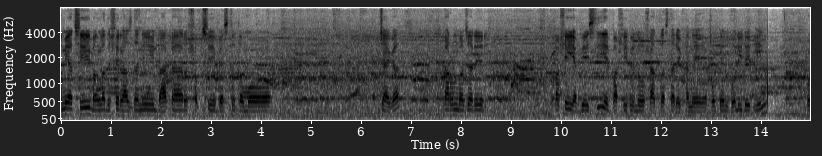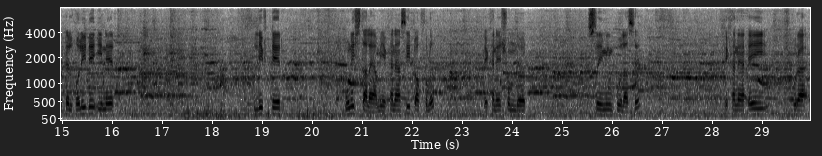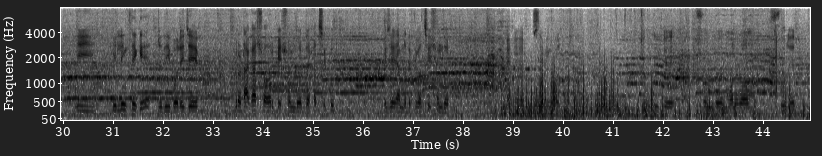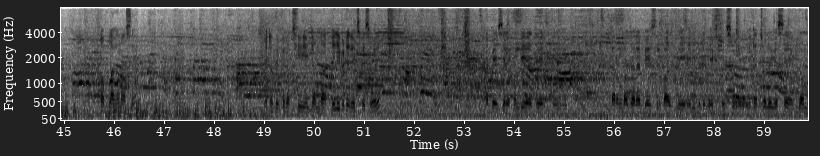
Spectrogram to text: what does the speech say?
আমি আছি বাংলাদেশের রাজধানী ঢাকার সবচেয়ে ব্যস্ততম জায়গা। কারণ বাজারের পাশেই এফবিআইসি এর পাশেই হলো সাত রাস্তার এখানে hotel Holiday Inn. Hotel Holiday ইনের লিফটের উনিশ তলায় আমি এখানে আছি, টপ ফ্লোর। এখানে সুন্দর সুইমিং পুল আছে। এখানে এই পুরা এই বিল্ডিং থেকে যদি বলি যে পুরো ঢাকা শহরকে সুন্দর দেখাচ্ছে খুব। এই যে আমরা দেখতে পাচ্ছি সুন্দর একটা চতুর্দিকে সুন্দর মনোরম ফুলের টপ লাগানো আছে। এটা দেখতে পাচ্ছি এই যে আমরা এলিভেটেড এক্সপ্রেস ওয়ে বেসের এখান দিয়ে যে কারণ বাজারে বেসের পাশ দিয়ে এলিভেটেড এক্সপ্রেস এটা চলে গেছে একদম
